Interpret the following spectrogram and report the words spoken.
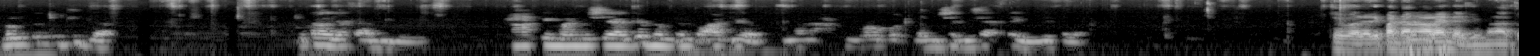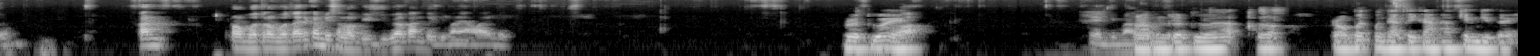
belum tentu juga kita lihat tadi hakim manusia aja belum tentu adil gimana hakim robot belum bisa disetting gitu loh Coba dari pandangan lain deh gimana tuh? Kan robot-robot tadi kan bisa logis juga kan tuh gimana yang lain deh. menurut gue ya Oh. Ya gimana? kalau menurut gue kalau robot menggantikan hakim gitu ya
